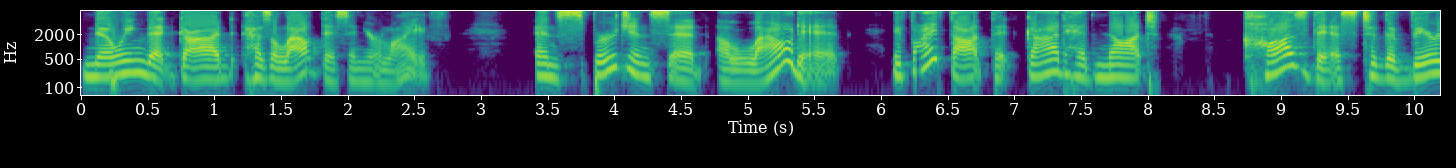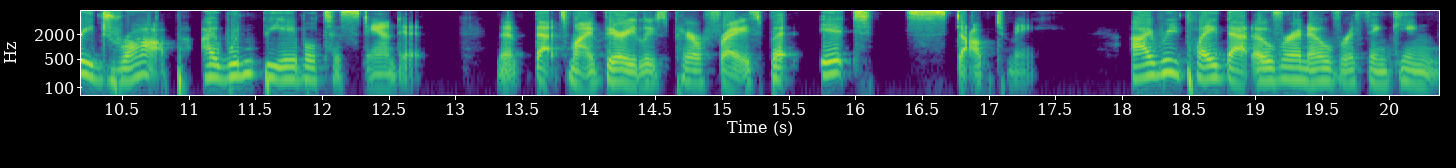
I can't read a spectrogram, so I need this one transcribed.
knowing that God has allowed this in your life? And Spurgeon said, Allowed it? If I thought that God had not caused this to the very drop, I wouldn't be able to stand it. That's my very loose paraphrase, but it stopped me. I replayed that over and over, thinking,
